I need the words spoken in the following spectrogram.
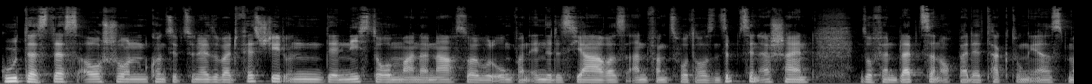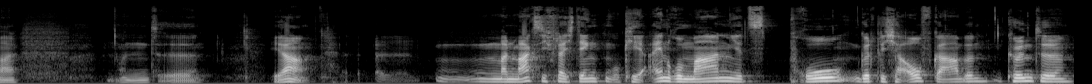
gut, dass das auch schon konzeptionell soweit feststeht und der nächste Roman danach soll wohl irgendwann Ende des Jahres, Anfang 2017 erscheinen. Insofern bleibt es dann auch bei der Taktung erstmal. Und äh, Ja, man mag sich vielleicht denken, okay, ein Roman jetzt pro göttliche Aufgabe könnte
